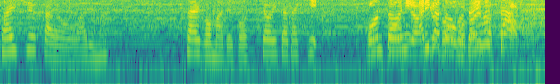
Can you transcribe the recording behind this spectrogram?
最終回を終わります。最後までご視聴いただき本当にありがとうございました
